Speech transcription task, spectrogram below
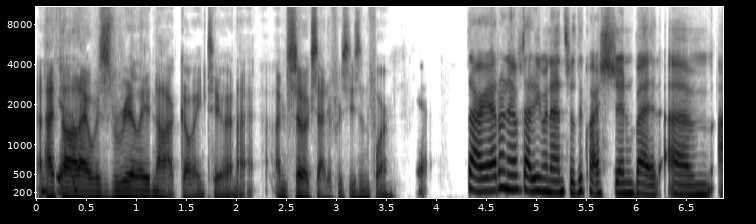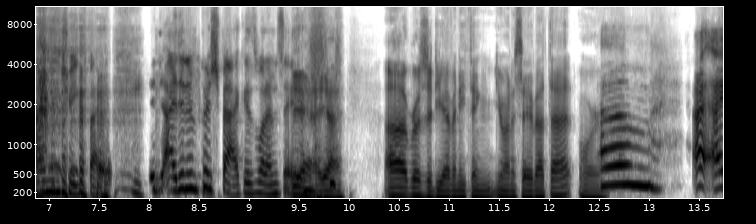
And I yes. thought I was really not going to and I I'm so excited for season 4. Sorry, I don't know if that even answered the question, but um, I'm intrigued by it. it. I didn't push back, is what I'm saying. Yeah, yeah. Uh, Rosa, do you have anything you want to say about that? Or um, I, I,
